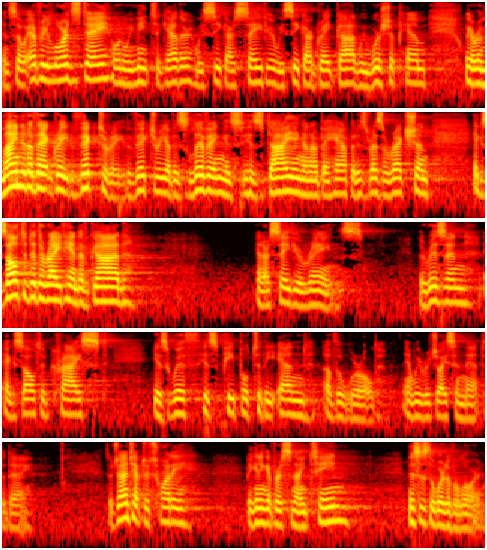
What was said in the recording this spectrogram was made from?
And so every Lord's Day, when we meet together, we seek our Savior, we seek our great God, we worship Him. We are reminded of that great victory the victory of His living, His, his dying on our behalf, but His resurrection, exalted to the right hand of God, and our Savior reigns. The risen, exalted Christ is with His people to the end of the world, and we rejoice in that today. So, John chapter 20 beginning at verse 19. This is the word of the Lord.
